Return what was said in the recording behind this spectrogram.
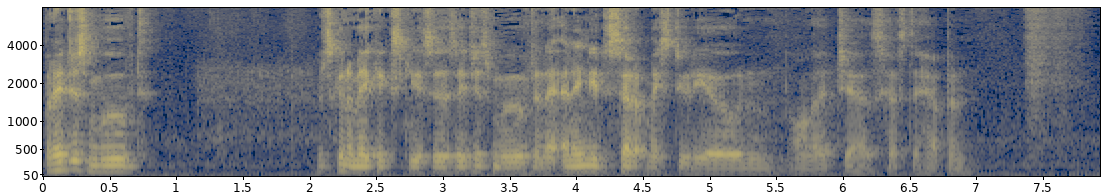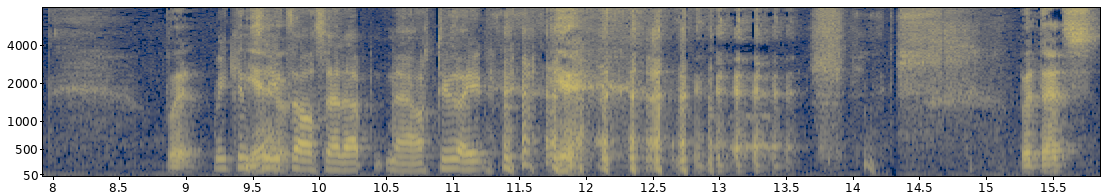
But I just moved. I'm just going to make excuses. I just moved, and I, and I need to set up my studio, and all that jazz has to happen. But we can yeah, see it's all set up now. Too late. yeah. but that's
